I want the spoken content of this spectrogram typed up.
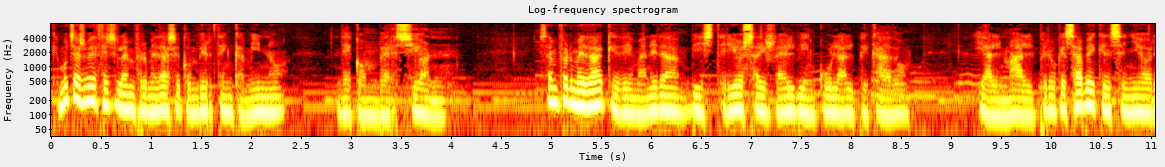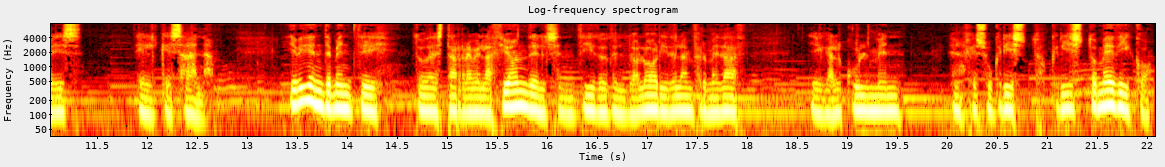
que muchas veces la enfermedad se convierte en camino de conversión. Esa enfermedad que de manera misteriosa Israel vincula al pecado y al mal, pero que sabe que el Señor es el que sana. Y evidentemente toda esta revelación del sentido del dolor y de la enfermedad llega al culmen en Jesucristo, Cristo médico,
